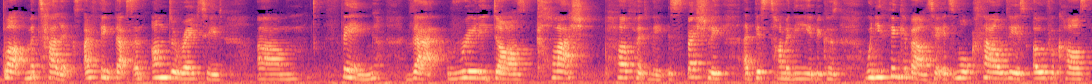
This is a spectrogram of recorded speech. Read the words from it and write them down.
But metallics, I think that's an underrated um, thing that really does clash perfectly, especially at this time of the year, because when you think about it, it's more cloudy, it's overcast,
